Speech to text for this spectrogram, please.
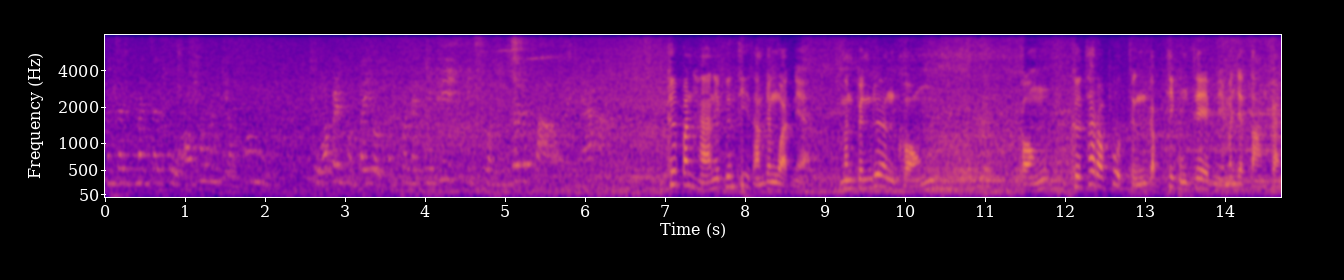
มันจะมันจะถูกเอาเข้ามาเกี่ยวข้อง ถือว่าเป็นผลประโยชน์ของคนในพื้นที่อีกส่วนหนึ่งด้วยหรือเปล่า คือปัญหาในพื้นที่สามจังหวัดเนี่ยมันเป็นเรื่องของของคือถ้าเราพูดถึงกับที่กรุงเทพเนี่ยมันจะต่างกัน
